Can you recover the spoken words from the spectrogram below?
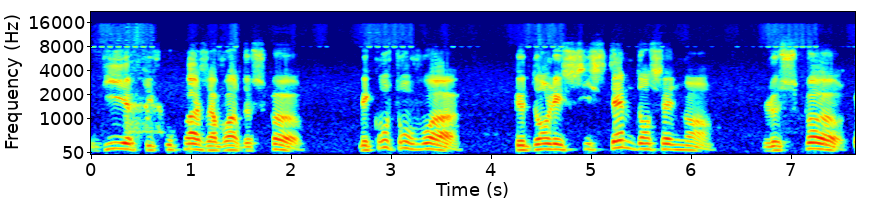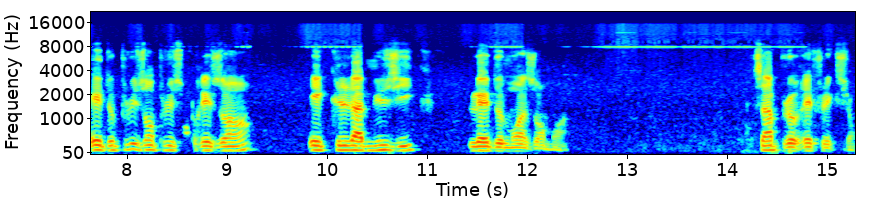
dire qu'il ne faut pas avoir de sport. Mais quand on voit que dans les systèmes d'enseignement, le sport est de plus en plus présent et que la musique l'est de moins en moins. Simple réflexion.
